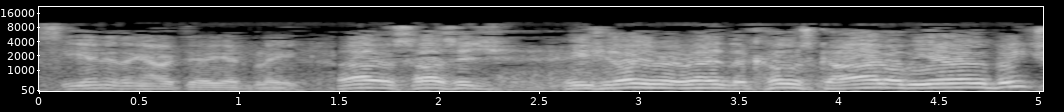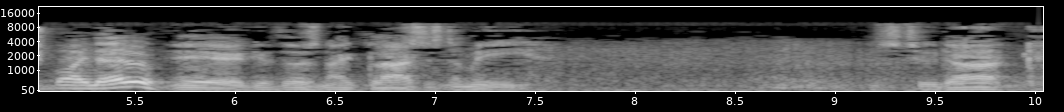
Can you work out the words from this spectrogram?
See anything out there yet, Blake? Oh, sausage. He should either have ran the Coast Guard or be here on the beach by now. Here, give those night glasses to me. It's too dark.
